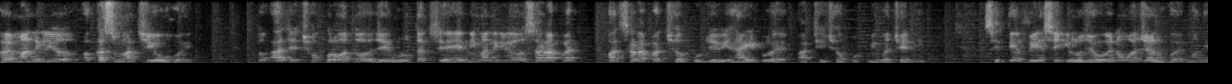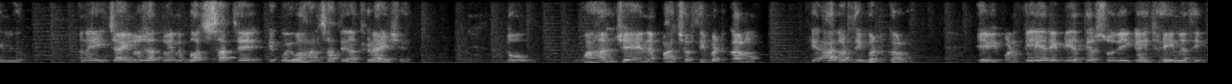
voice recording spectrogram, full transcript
હવે માની લ્યો અકસ્માત છે એવો હોય, તો આ જે છોકરો હતો, જે મૃતક છે, એની માની લ્યો સાડા પાંચ પાંચ, સાડા પાંચ, છ ફૂટ જેવી હાઈટ હોય પાંચથી છ ફૂટની વચ્ચેની. સિત્તેરથી કિલો જેવું એનું વજન હોય, માની લ્યો. અને એ ચાલ્યો જતો એને બસ સાથે કે કોઈ વાહન સાથે અથડાય છે. તો વાહન છે એને પાછળથી ભટકાણું કે આગળથી ભટકાણું? એવી પણ ક્લિયરિટી અત્યાર સુધી કંઈ થઈ નથી.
